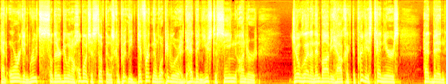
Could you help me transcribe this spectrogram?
had Oregon roots, so they're doing a whole bunch of stuff that was completely different than what people had been used to seeing under Joe Glenn and then Bobby Hauck. Like the previous 10 years, had been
